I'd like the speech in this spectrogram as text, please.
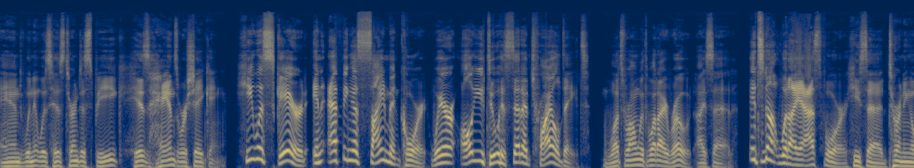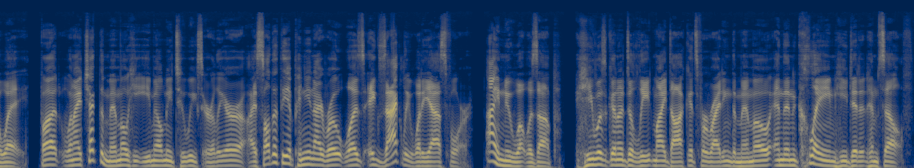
and when it was his turn to speak, his hands were shaking. He was scared in effing assignment court, where all you do is set a trial date. What's wrong with what I wrote? I said. It's not what I asked for, he said, turning away. But when I checked the memo he emailed me two weeks earlier, I saw that the opinion I wrote was exactly what he asked for. I knew what was up. He was going to delete my dockets for writing the memo and then claim he did it himself,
